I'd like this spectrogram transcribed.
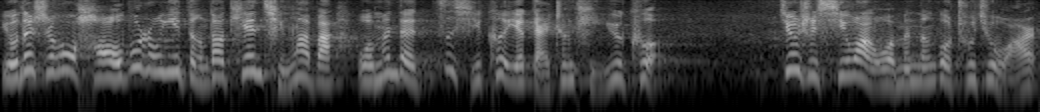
有的时候好不容易等到天晴了吧，我们的自习课也改成体育课，就是希望我们能够出去玩。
